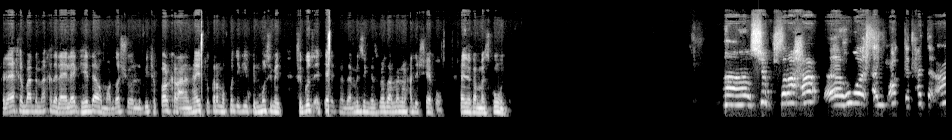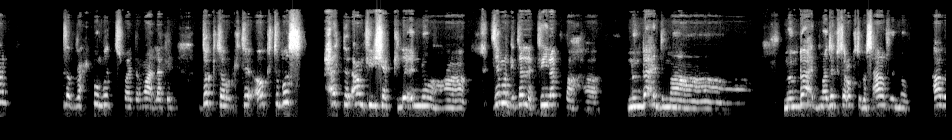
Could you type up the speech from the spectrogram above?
في الآخر بعد ما اخذ العلاج هدى وما رضاش يقول لبيتر باركر على نهايته كان المفروض يجي في الموسم في الجزء الثالث من The Amazing Spider-Man ومحدش شافه لأنه كان مسجون. آه شوف صراحة آه هو المؤكد حتى الآن راح يكون ضد سبايدر مان لكن دكتور اوكتوبوس حتى الآن في شك لأنه آه، زي ما قلت لك في لقطة آه، من بعد ما من بعد ما دكتور اوكتوبوس عرف إنه هذا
